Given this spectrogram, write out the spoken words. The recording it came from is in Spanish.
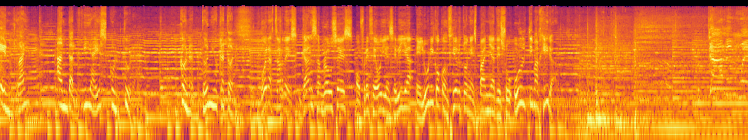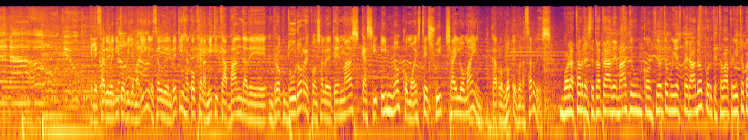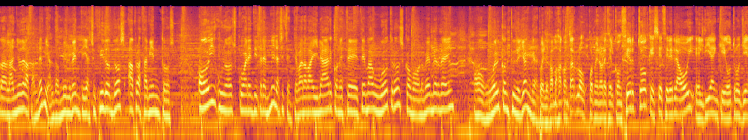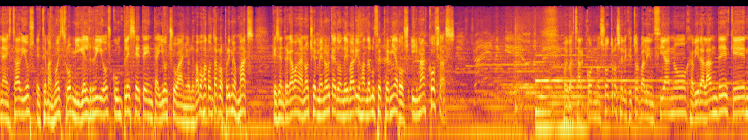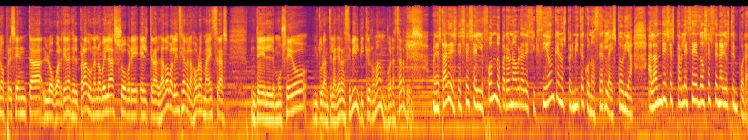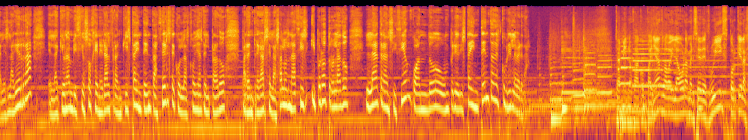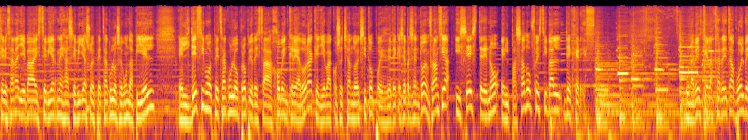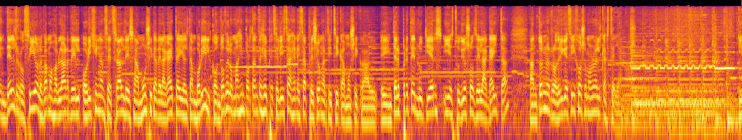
En RAI, Andalucía es cultura. Con Antonio Catón. Buenas tardes. Guns N' Roses ofrece hoy en Sevilla el único concierto en España de su última gira. El Estadio Benito Villamarín, el Estadio del Betis, acoge a la mítica banda de rock duro responsable de temas casi himnos como este Sweet Child O' Mine. Carlos López, buenas tardes. Buenas tardes. Se trata además de un concierto muy esperado porque estaba previsto para el año de la pandemia, el 2020, y ha sufrido dos aplazamientos. Hoy unos 43.000 asistentes van a bailar con este tema u otros como November Rain o Welcome to the Jungle. Pues les vamos a contar los pormenores del concierto que se celebra hoy, el día en que otro llena estadios, este más nuestro, Miguel Ríos, cumple 78 años. Les vamos a contar los premios Max que se entregaban anoche en Menorca y donde hay varios andaluces premiados y más cosas. Hoy va a estar con nosotros el escritor valenciano Javier Alández, que nos presenta Los Guardianes del Prado, una novela sobre el traslado a Valencia de las obras maestras del museo durante la Guerra Civil. Vicky Román, buenas tardes. Buenas tardes, ese es el fondo para una obra de ficción que nos permite conocer la historia. Alández establece dos escenarios temporales, la guerra, en la que un ambicioso general franquista intenta hacerse con las joyas del Prado para entregárselas a los nazis, y por otro lado, la transición, cuando un periodista intenta descubrir la verdad. También nos va a acompañar la bailadora Mercedes Ruiz porque la jerezana lleva este viernes a Sevilla su espectáculo Segunda Piel, el décimo espectáculo propio de esta joven creadora que lleva cosechando éxito pues desde que se presentó en Francia y se estrenó el pasado Festival de Jerez. Una vez que las carretas vuelven del rocío, les vamos a hablar del origen ancestral de esa música de la gaita y el tamboril, con dos de los más importantes especialistas en esta expresión artística musical, e intérpretes, luthiers y estudiosos de la gaita, Antonio Rodríguez y José Manuel Castellanos.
